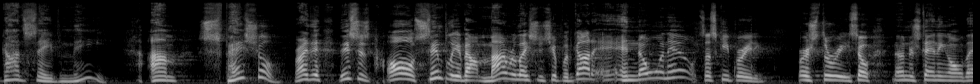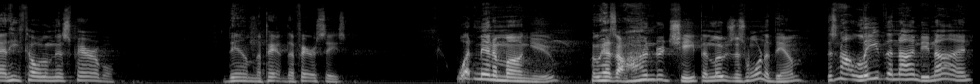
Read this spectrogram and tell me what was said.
God saved me. I'm special, right? This is all simply about my relationship with God and no one else. Let's keep reading. Verse 3. So, understanding all that, he told them this parable them, the, the Pharisees. What man among you who has a hundred sheep and loses one of them does not leave the 99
